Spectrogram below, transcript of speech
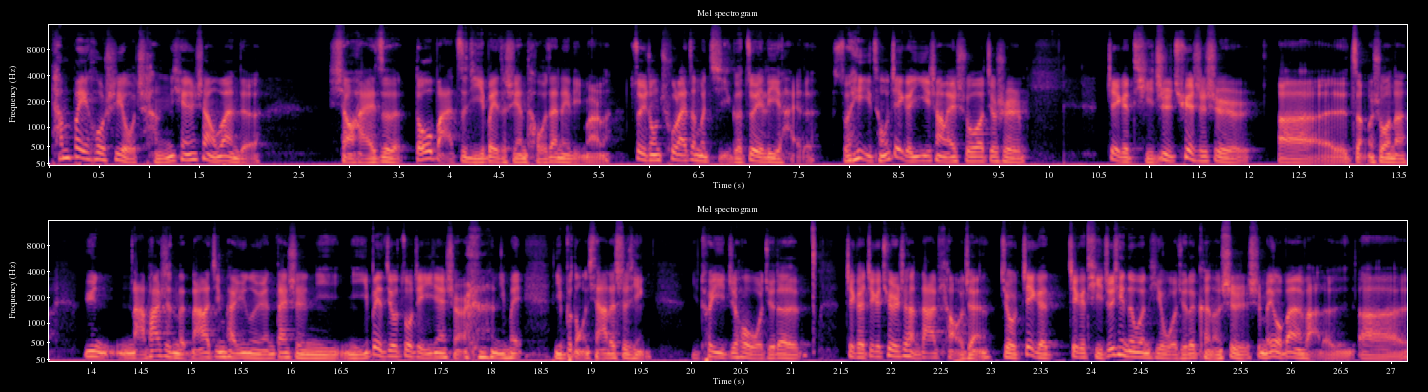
他们背后是有成千上万的小孩子都把自己一辈子时间投在那里面了，最终出来这么几个最厉害的。所以从这个意义上来说，就是这个体制确实是呃怎么说呢？运哪怕是拿了金牌运动员，但是你你一辈子就做这一件事儿，你没你不懂其他的事情。你退役之后，我觉得这个这个确实是很大的挑战。就这个这个体制性的问题，我觉得可能是是没有办法的。呃，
